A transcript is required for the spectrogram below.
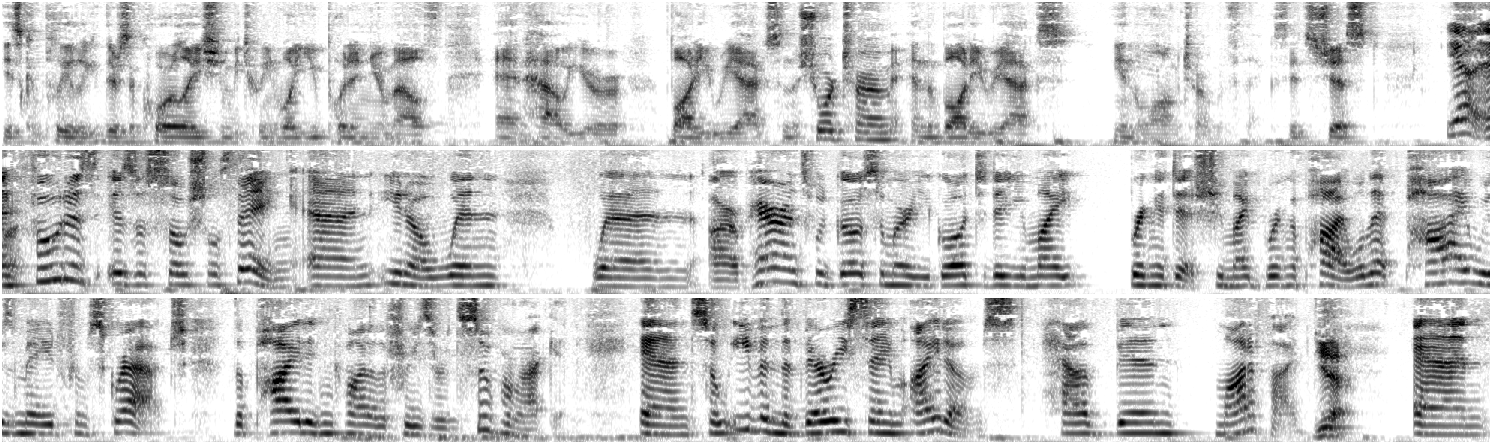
is completely there's a correlation between what you put in your mouth and how your body reacts in the short term and the body reacts in the long term of things. It's just Yeah, and food is is a social thing, and you know when when our parents would go somewhere, you go out today, you might bring a dish, you might bring a pie. Well, that pie was made from scratch. The pie didn't come out of the freezer at the supermarket, and so even the very same items have been modified yeah. and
